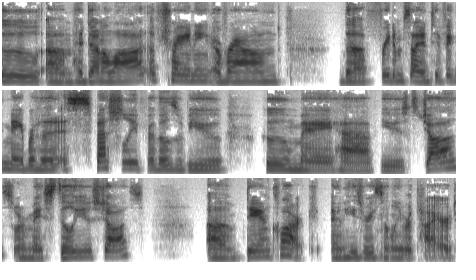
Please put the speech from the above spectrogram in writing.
who um, had done a lot of training around the Freedom Scientific neighborhood, especially for those of you who may have used JAWS or may still use JAWS. Um, Dan Clark, and he's recently retired.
